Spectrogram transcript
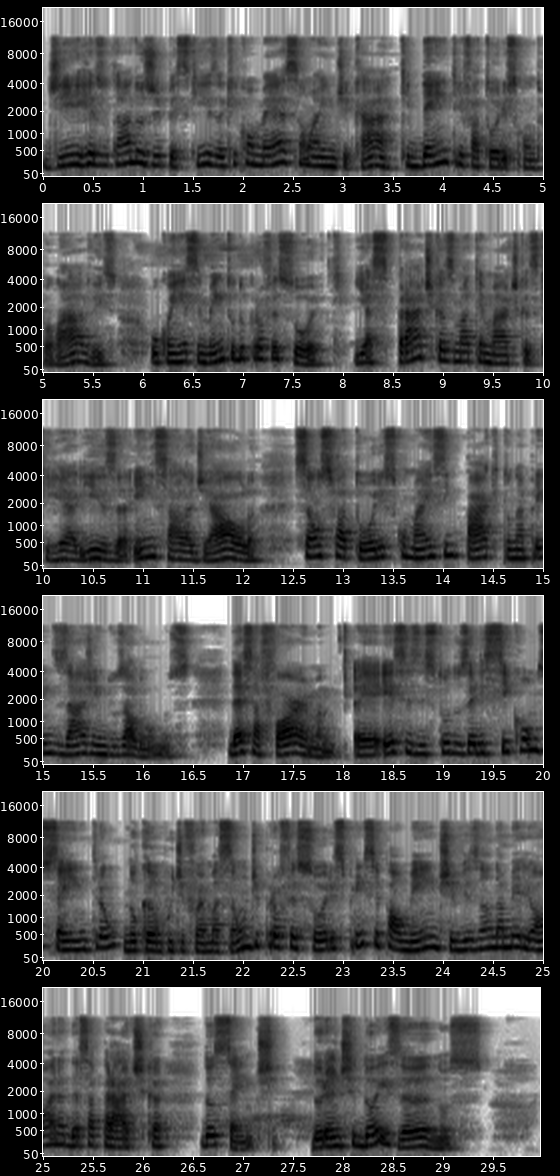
de resultados de pesquisa que começam a indicar que, dentre fatores controláveis, o conhecimento do professor e as práticas matemáticas que realiza em sala de aula são os fatores com mais impacto na aprendizagem dos alunos. Dessa forma, é, esses estudos eles se concentram no campo de formação de professores, principalmente visando a melhora dessa prática docente. Durante dois anos,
